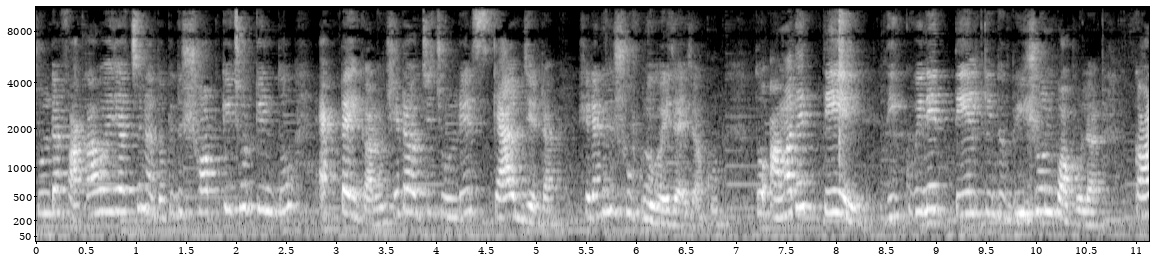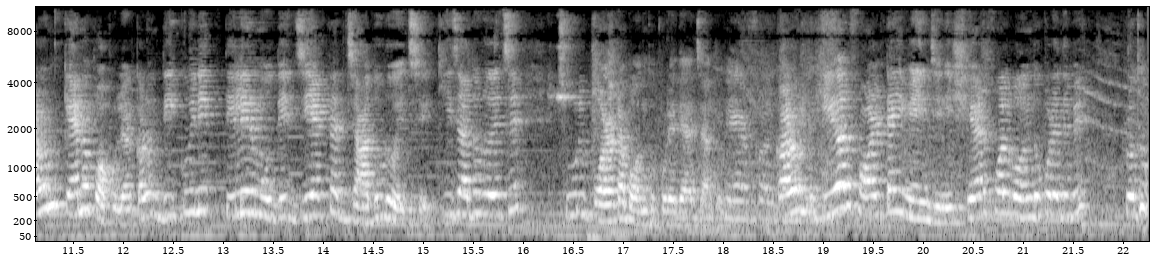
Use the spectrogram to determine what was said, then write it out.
চুলটা ফাঁকা হয়ে যাচ্ছে না তো কিন্তু সব কিছুর কিন্তু একটাই কারণ সেটা হচ্ছে চুলের স্ক্যাল্প যেটা সেটা কিন্তু শুকনো হয়ে যায় যখন। তো আমাদের তেল দিকুইনের তেল কিন্তু ভীষণ পপুলার কারণ কেন পপুলার কারণ দিকুইনের তেলের মধ্যে যে একটা জাদু রয়েছে কি জাদু রয়েছে? চুল পড়াটা বন্ধ করে দেওয়া fall। কারণ হেয়ার ফলটাই মেন জিনিস। হেয়ার ফল বন্ধ করে দেবে। প্রথম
